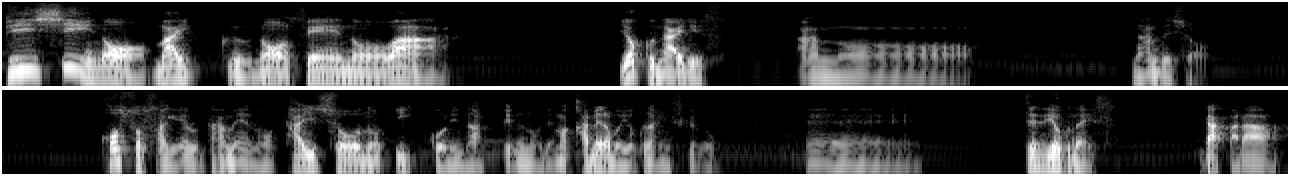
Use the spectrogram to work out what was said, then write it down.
PC のマイクの性能は良くないです。あのー、なんでしょう。コスト下げるための対象の一個になってるので、まあカメラも良くないんですけど、えー、全然良くないです。だから、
